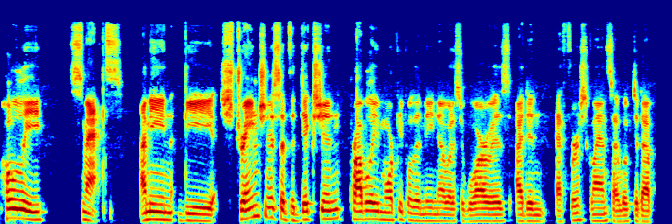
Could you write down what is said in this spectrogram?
Holy smacks. I mean, the strangeness of the diction, probably more people than me know what a saguaro is. I didn't at first glance, I looked it up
